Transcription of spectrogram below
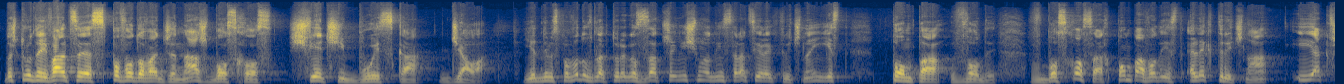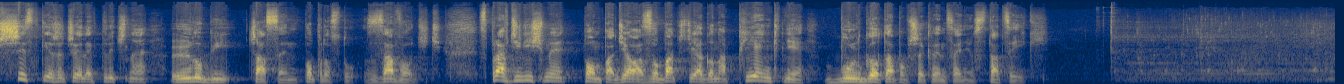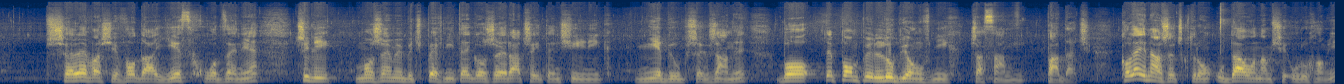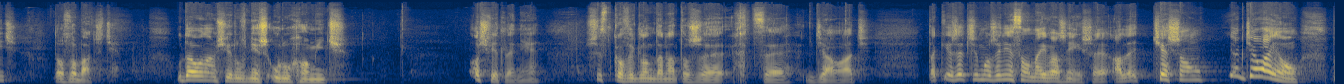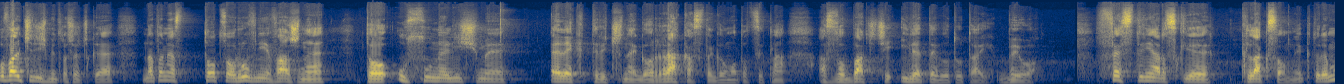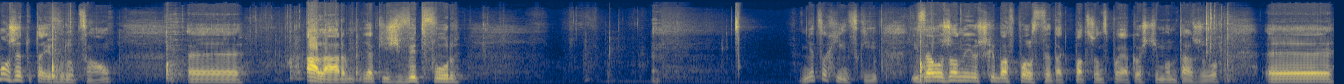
dość trudnej walce spowodować, że nasz Boschos świeci, błyska, działa. Jednym z powodów, dla którego zaczęliśmy od instalacji elektrycznej jest pompa wody. W Boschosach pompa wody jest elektryczna i jak wszystkie rzeczy elektryczne lubi czasem po prostu zawodzić. Sprawdziliśmy, pompa działa. Zobaczcie, jak ona pięknie bulgota po przekręceniu stacyjki. przelewa się woda, jest chłodzenie, czyli możemy być pewni tego, że raczej ten silnik nie był przegrzany, bo te pompy lubią w nich czasami padać. Kolejna rzecz, którą udało nam się uruchomić, to zobaczcie. Udało nam się również uruchomić oświetlenie. Wszystko wygląda na to, że chce działać. Takie rzeczy może nie są najważniejsze, ale cieszą, jak działają. Powalczyliśmy troszeczkę. Natomiast to, co równie ważne, to usunęliśmy elektrycznego raka z tego motocykla, a zobaczcie, ile tego tutaj było. Festyniarskie klaksony, które może tutaj wrócą. E, alarm, jakiś wytwór nieco chiński i założony już chyba w Polsce, tak patrząc po jakości montażu. E,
